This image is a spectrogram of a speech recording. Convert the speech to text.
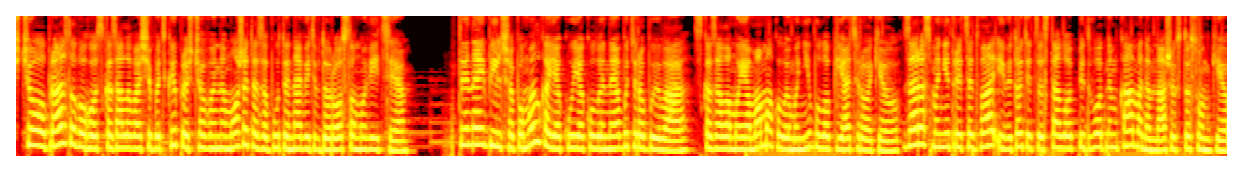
Що образливого сказали ваші батьки, про що ви не можете забути навіть в дорослому віці? Ти найбільша помилка, яку я коли-небудь робила, сказала моя мама, коли мені було 5 років. Зараз мені 32, і відтоді це стало підводним каменем наших стосунків.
